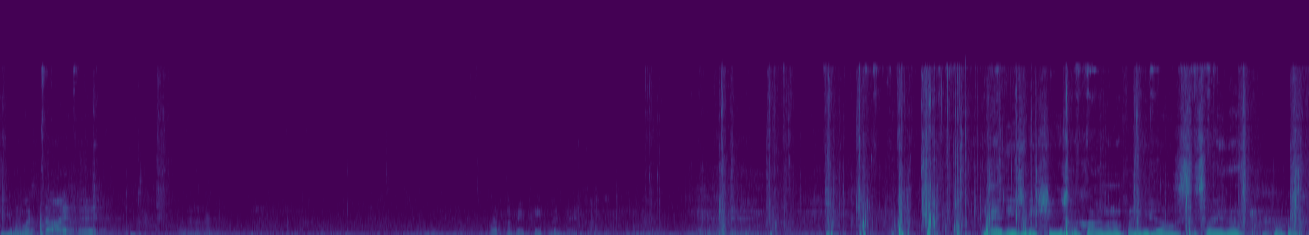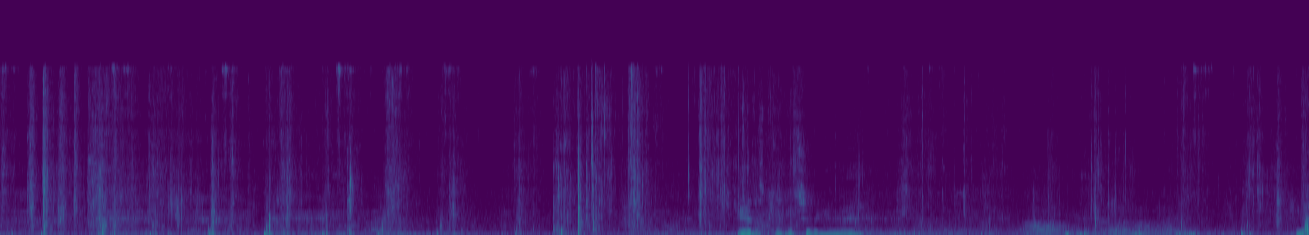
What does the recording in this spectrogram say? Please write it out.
So you almost died there. There'll be people in there. yeah, these ain't shoes for climbing up any hills, to tell you that. Yeah, there's people chilling in there. No,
